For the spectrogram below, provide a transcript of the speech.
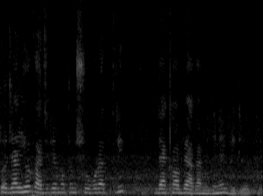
তো যাই হোক আজকের মতন শুভরাত্রি। দেখা হবে আগামী দিনের ভিডিওতে।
